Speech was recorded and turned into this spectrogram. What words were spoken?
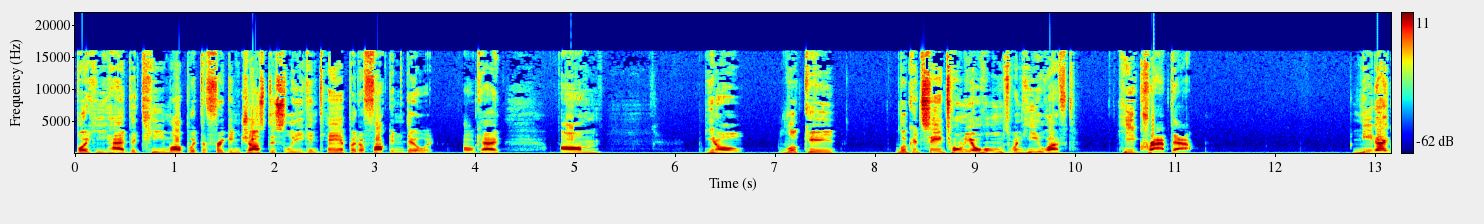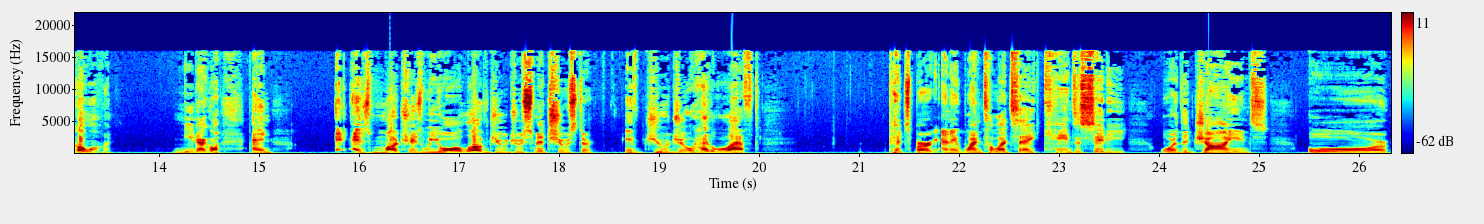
But he had to team up with the friggin' Justice League in Tampa to fucking do it. Okay? Um, you know, look at look at Santonio Holmes when he left. He crapped out. Need I go on? Need I go on? And as much as we all love Juju Smith Schuster, if Juju had left Pittsburgh and it went to, let's say, Kansas City or the Giants or,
